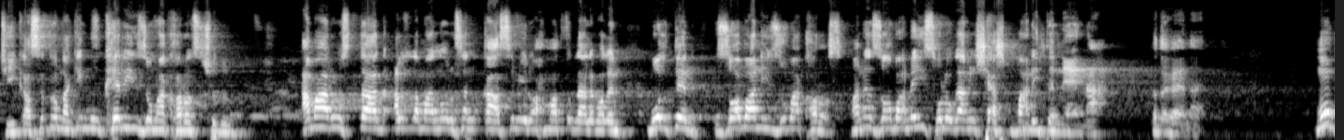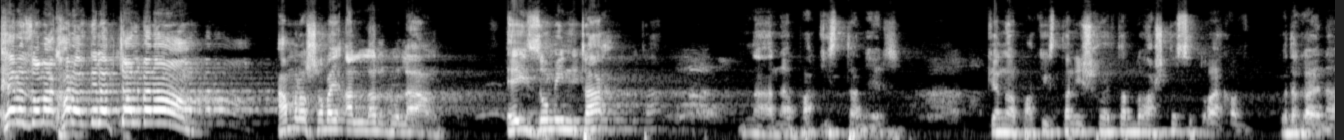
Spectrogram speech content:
ঠিক আছে তো নাকি মুখেরই জমা খরচ শুধু? আমার উস্তাদ আল্লামা নুর হোসেন কাসিমি রহমাতুল্লাহ বলেন, বলতেন জবানি জুমা খরচ। মানে জবানেই স্লোগান শেষ, বাড়িতে নেয় না। কথা কয় না। মুখের জমা খরচ দিলে চলবে না। আমরা সবাই আল্লাহর গোলাম। এই জমিনটা না না, পাকিস্তানের। কেন পাকিস্তানি শয়তানরা আসতেছে তো এখন। কথা কয় না।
